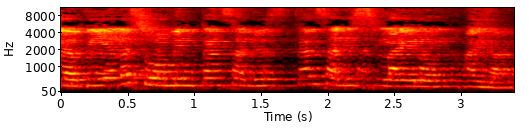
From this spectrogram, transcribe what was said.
കവിയള സോമിൻ കൺസാലിസ് കൺസാലിസ് ലൈലോൺ അയാൾ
